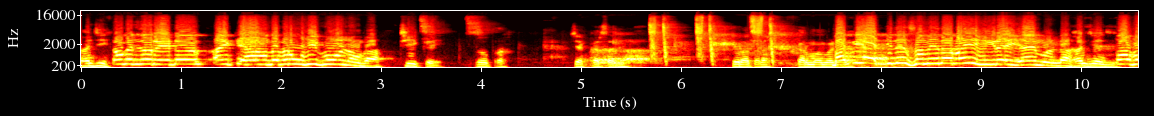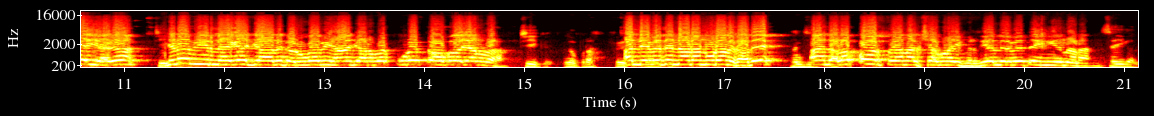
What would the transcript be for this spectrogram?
ਹਾਂਜੀ। ਕਿਉਂਕਿ ਜਦੋਂ ਰੇਟ ਐਂ ਕਿਹਾ ਹੁੰਦਾ ਫਿਰ ਉਹੀ ਫੋਨ ਲਾਉਂਦਾ। ਠੀਕ ਹੈ ਜੀ। ਲਓ ਭਰਾ ਚੈੱਕ ਕਰ ਸਕਦੇ ਹੋ। ਤੋਰਾ ਤਰਾ ਕਰਮਾ ਬੜੀ ਬਾਕੀ ਅੱਜ ਦੇ ਸਮੇਂ ਦਾ ਬਾਈ ਹੀਰਾ ਹੀ ਆ ਇਹ ਮੁੰਡਾ। ਹਾਂਜੀ ਹਾਂਜੀ। ਤੋਹਫਾ ਹੀ ਹੈਗਾ। ਜਿਹੜਾ ਵੀਰ ਲੈ ਗਿਆ ਯਾਦ ਕਰੂਗਾ ਵੀ ਹਾਂ ਜਾਨਵਰ ਪੂਰਾ ਟੌਪ ਦਾ ਜਾਨਵਰ। ਆ ਠੀਕ ਹੈ ਲਓ ਭਰਾ ਫਿਰ ਲੇਵੇ ਤੇ ਨਾੜਾ ਨੂੜਾ ਦਿਖਾ ਦੇ। ਐਂ ਲਾਲਾ ਭਾਰਤ ਦਾ ਨਕਸ਼ਾ ਬਣਾਈ ਫਿਰਦੀ ਆ ਲੇਵੇ ਤੇ ਇੰਨੀਆਂ ਨਾੜਾਂ। ਸਹੀ ਗੱਲ।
